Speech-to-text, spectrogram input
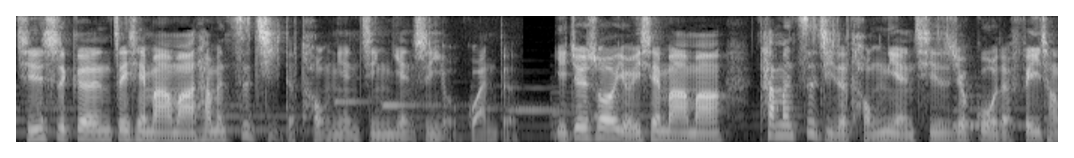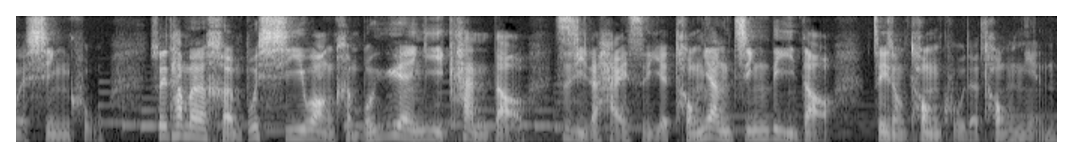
其实是跟这些妈妈她们自己的童年经验是有关的。也就是说，有一些妈妈，她们自己的童年其实就过得非常的辛苦，所以她们很不希望、很不愿意看到自己的孩子也同样经历到这种痛苦的童年。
